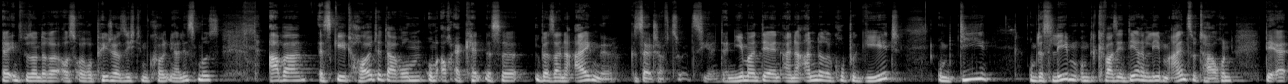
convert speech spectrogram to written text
äh, insbesondere aus europäischer Sicht im Kolonialismus. Aber es geht heute darum, um auch Erkenntnisse über seine eigene Gesellschaft zu erzielen. Denn jemand, der in eine andere Gruppe geht, um die um das Leben, um quasi in deren Leben einzutauchen, der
